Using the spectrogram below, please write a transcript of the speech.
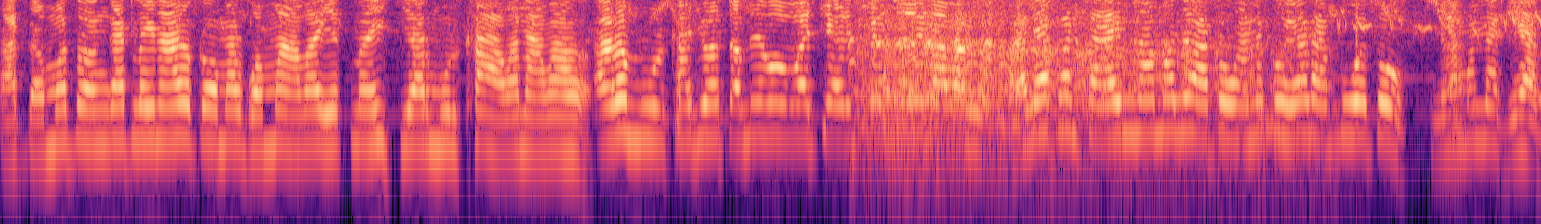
આ તમે તો અંગાત લઈને આવ્યો કે અમારા ગામમાં આવા એક નહીં ચાર મૂર્ખા આવાના આવા અરે મૂર્ખા જેવા તમે ચાર ચેડ લઈને આવવાનું. ભલે પણ ટાઈમ ના મળે આ તો આને તો હેડ આપવું હતો મહેમાન ના ઘેર.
